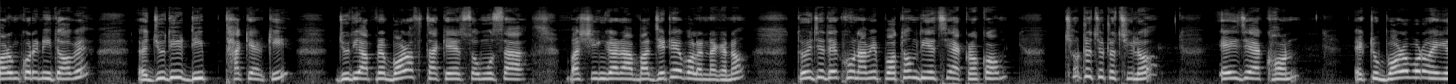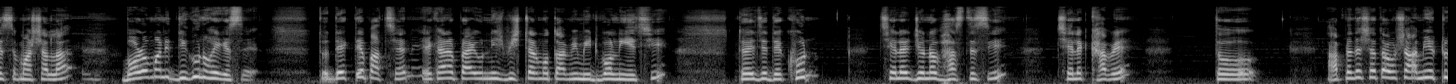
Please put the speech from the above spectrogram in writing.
গরম করে নিতে হবে। যদি ডিপ থাকে আর কি, যদি আপনার বরফ থাকে, সমোসা বা সিঙ্গারা বা যেটাই বলেন না কেন। তো এই যে দেখুন, আমি প্রথম দিয়েছি একরকম, ছোট ছোট ছিল। এই যে এখন একটু বড় বড় হয়ে গেছে মাসাল্লাহ বড় মানে দ্বিগুণ হয়ে গেছে। তো দেখতে পাচ্ছেন, এখানে প্রায় উনিশ, বিশটার মতো আমি মিটবল নিয়েছি। তো এই যে দেখুন, ছেলের জন্য ভাজতেছি। ছেলে খাবে। তো আপনাদের সাথে অবশ্য আমি একটু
